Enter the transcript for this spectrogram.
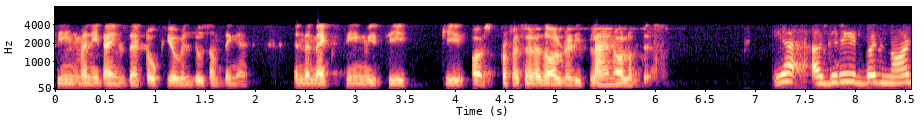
seen many times that Tokyo will do something, and in the next scene we see uh, professor has already planned all of this. yeah agreed but not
